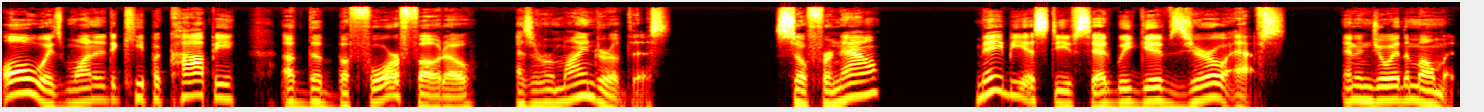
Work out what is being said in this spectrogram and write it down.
always wanted to keep a copy of the before photo as a reminder of this. So for now, maybe as Steve said, we give zero Fs and enjoy the moment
